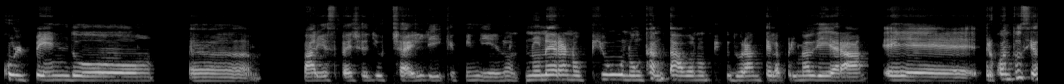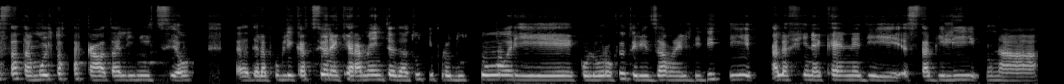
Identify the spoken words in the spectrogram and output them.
colpendo eh, varie specie di uccelli che quindi non, non, erano più, non cantavano più durante la primavera e per quanto sia stata molto attaccata all'inizio eh, della pubblicazione chiaramente da tutti i produttori, coloro che utilizzavano il DDT, alla fine Kennedy stabilì una,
